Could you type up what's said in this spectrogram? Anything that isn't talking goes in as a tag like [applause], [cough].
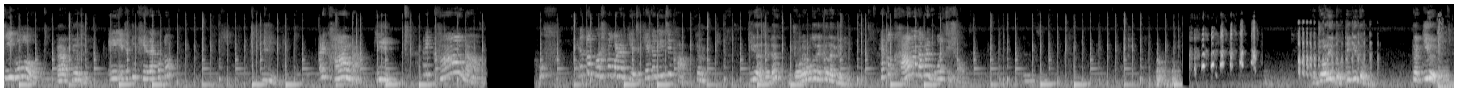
কি গো? হ্যাঁ কি হয়েছে? এই এটা একটু খেয়ে দেখো তো। কি? আরে খাও না। কি? আরে খাও না। উফ, এত প্রশ্ন করার কি আছে? খেতে দিয়েছি খাও কেন? কি আছে এটা? জলের মতো দেখতে লাগছে তো। হ্যাঁ তো খাও না তারপরে বলছি সব। জলই তো ঠিকই তো। তা কি হয়েছে? আরও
